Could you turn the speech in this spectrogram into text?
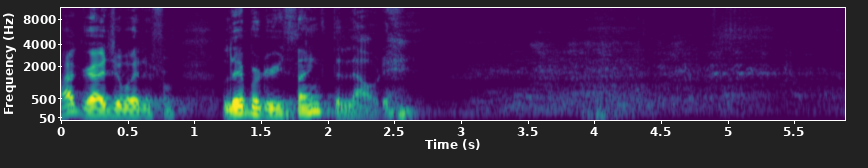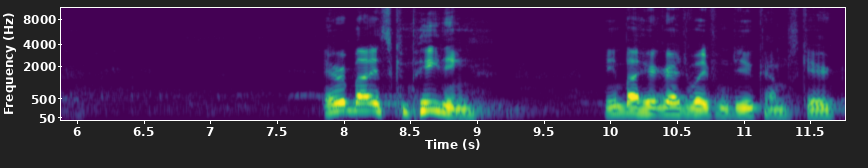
I graduated from Liberty, thank the Lord. Everybody's competing. Anybody here graduate from Duke? I'm scared.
